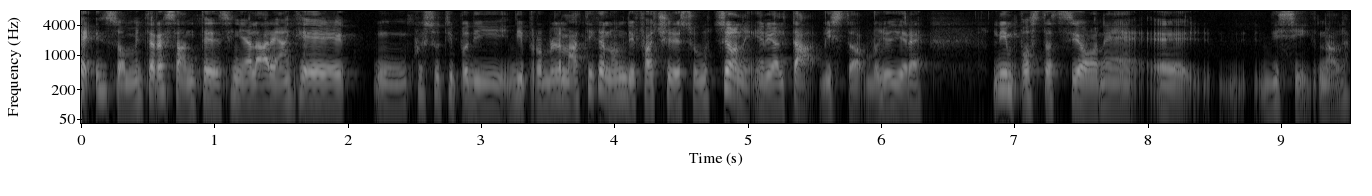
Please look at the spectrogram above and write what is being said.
È insomma interessante segnalare anche mh, mm, questo tipo di, di, problematica non di facile soluzione in realtà, vista, voglio dire, l'impostazione eh, di Signal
